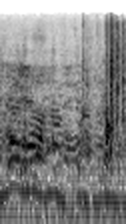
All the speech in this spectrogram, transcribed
你这里好多梅子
